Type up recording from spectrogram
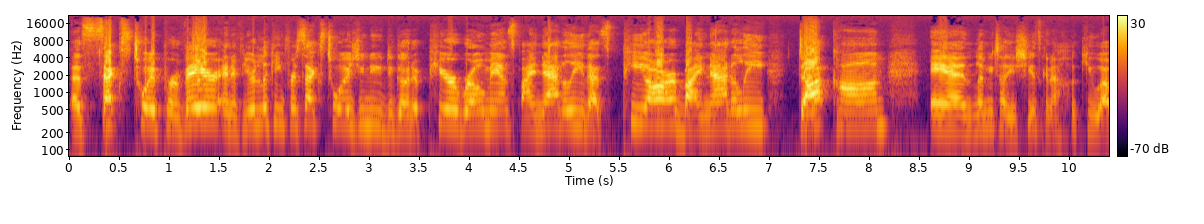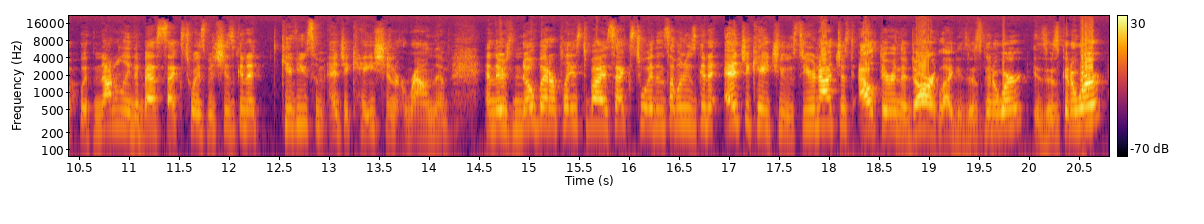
a sex toy purveyor. And if you're looking for sex toys, you need to go to Pure Romance by Natalie. That's PR by Natalie.com. And let me tell you, she's going to hook you up with not only the best sex toys, but she's going to give you some education around them. And there's no better place to buy a sex toy than someone who's going to educate you. So you're not just out there in the dark like, is this going to work? Is this going to work?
